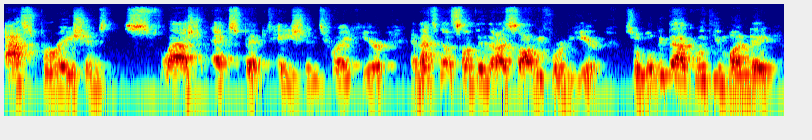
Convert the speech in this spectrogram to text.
aspirations slash expectations right here, and that's not something that I saw before the year. So we'll be back with you Monday,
